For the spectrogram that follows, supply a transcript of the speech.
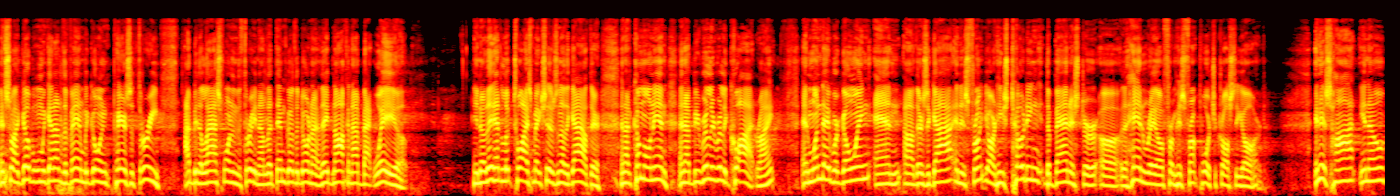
And so I go, but when we got out of the van, we'd go in pairs of three. I'd be the last one in the three, and I'd let them go to the door, and they'd knock, and I'd back way up. You know, they had to look twice, make sure there's another guy out there. And I'd come on in, and I'd be really, really quiet, right? And one day we're going, and uh, there's a guy in his front yard. He's toting the banister, uh, the handrail from his front porch across the yard. And it's hot, you know,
